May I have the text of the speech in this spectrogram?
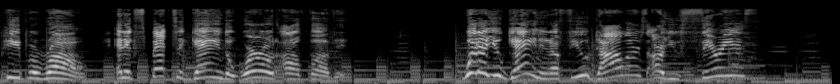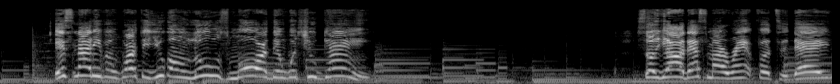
people wrong and expect to gain the world off of it. What are you gaining? A few dollars? Are you serious? It's not even worth it. You're going to lose more than what you gain. So, y'all, that's my rant for today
